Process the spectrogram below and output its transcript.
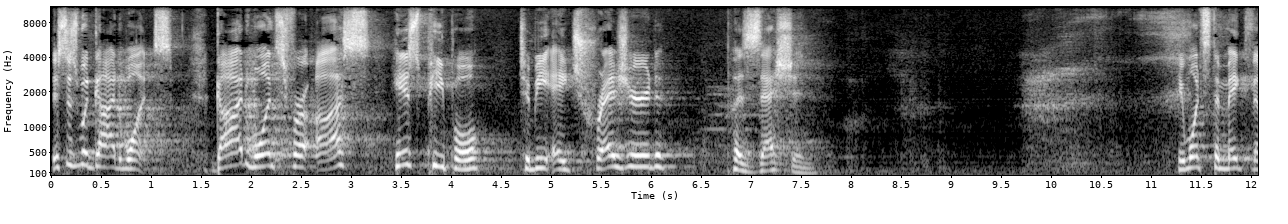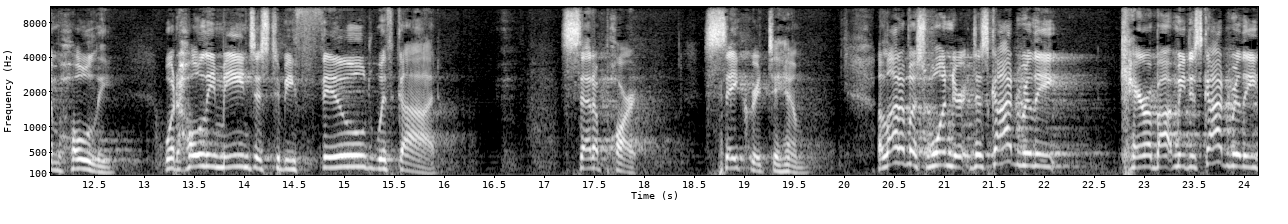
This is what God wants. God wants for us, His people, to be a treasured possession. He wants to make them holy. What holy means is to be filled with God, set apart, sacred to Him. A lot of us wonder does God really care about me? Does God really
